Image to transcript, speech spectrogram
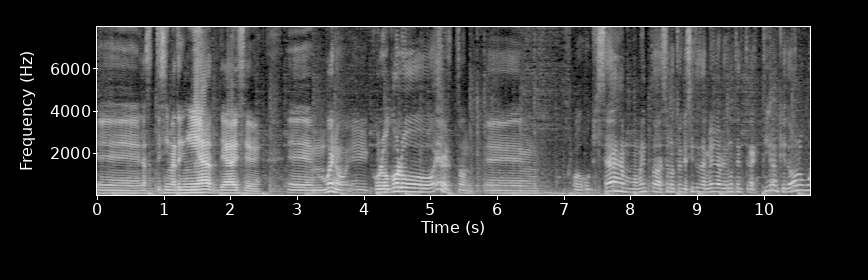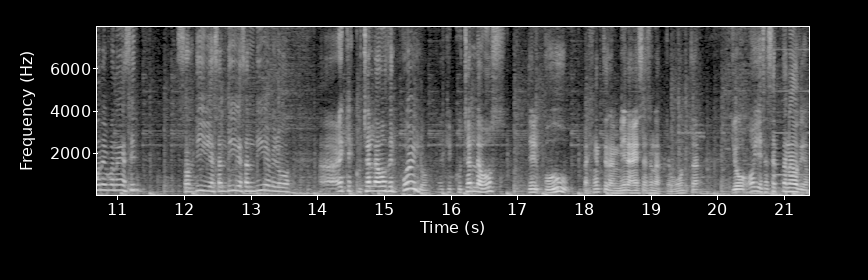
Eh, la Santísima Trinidad de ASB. Eh, bueno, eh, Colo Colo Everton. eh, o, o quizás a un momento de hacer un toquecito también la pregunta interactiva, aunque todos los buenos van a decir Saldivia, Saldivia, Saldivia, pero ah, hay que escuchar la voz del pueblo, hay que escuchar la voz del pudú. La gente también a veces hace unas preguntas. Yo, oye, se aceptan audio.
